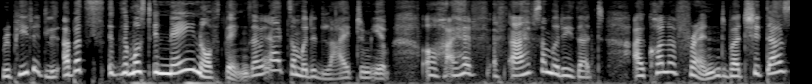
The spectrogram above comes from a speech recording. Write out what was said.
repeatedly, uh, but it's the most inane of things. I mean, I had somebody lie to me. Oh, I have, I have somebody that I call a friend, but she does,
